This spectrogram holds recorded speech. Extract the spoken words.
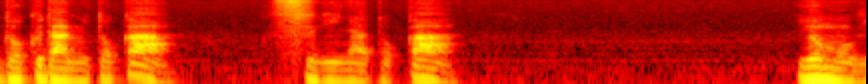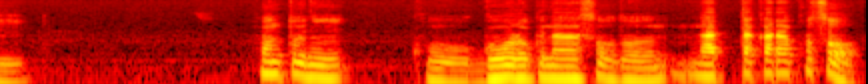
ドクダミとか杉菜とかよもぎ本当にこう567騒動になったからこそ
